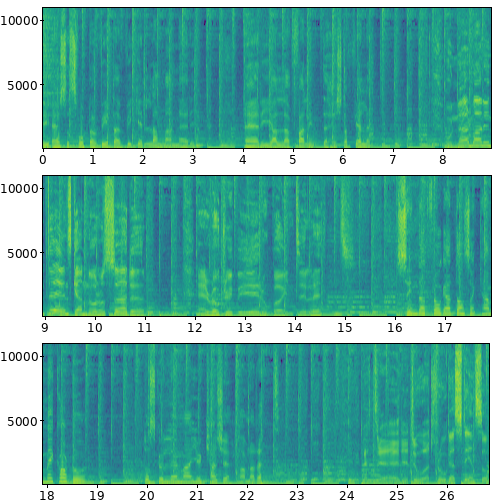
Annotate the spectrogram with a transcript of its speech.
Det är så svårt att veta vilket land man är i. Är i alla fall inte härsta fjället. Och när man inte ens kan norr och söder är roadtrip i Europa inte lätt. Synd att fråga de som kan med kartor. Då skulle man ju kanske hamna rätt. Är det då att fråga Stensson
